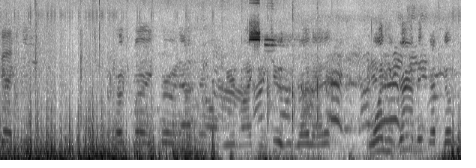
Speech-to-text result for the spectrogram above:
Good. Coach Murray threw it out there all weird like there's two of you run at it. And one who grabbed it got to go to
